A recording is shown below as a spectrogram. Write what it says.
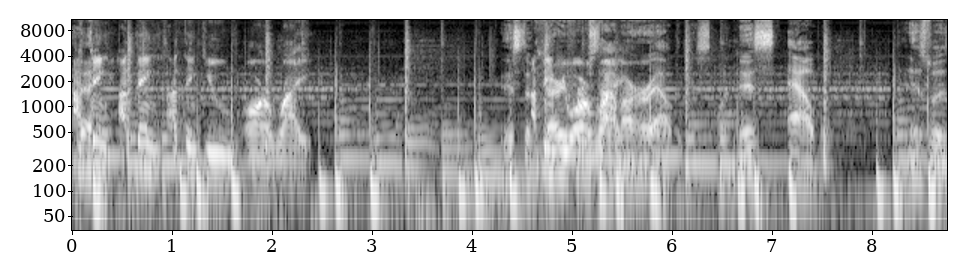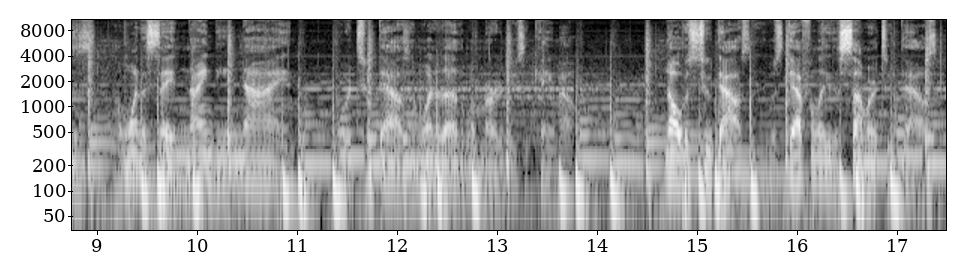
I think I think I think you are right. It's the I very first time right. I heard Alchemist on this album. And this was, I want to say 99 or 2000. One of the other one, Murder Music, came out. No, it was 2000. It was definitely the summer of 2000.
